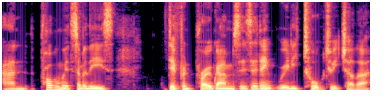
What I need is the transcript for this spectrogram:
And the problem with some of these different programs is they don't really talk to each other.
